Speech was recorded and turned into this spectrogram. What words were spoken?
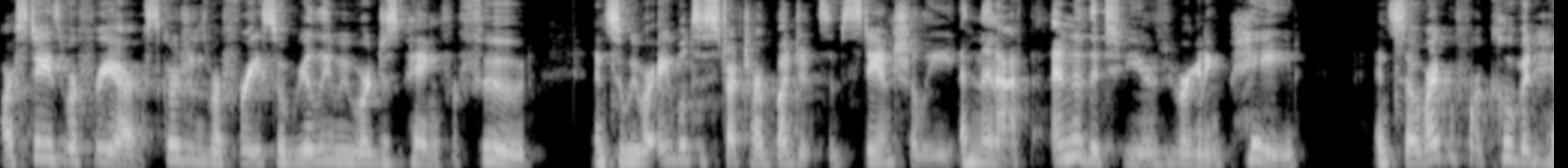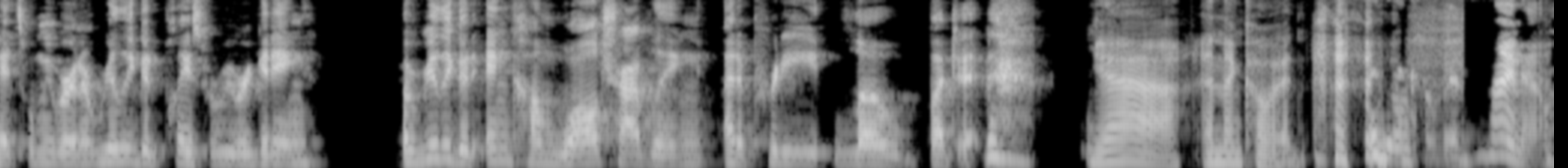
our stays were free, our excursions were free. So really we were just paying for food. And so we were able to stretch our budget substantially. And then at the end of the two years, we were getting paid. And so right before COVID hits, when we were in a really good place where we were getting a really good income while traveling at a pretty low budget. Yeah. And then COVID. and then COVID. I know.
